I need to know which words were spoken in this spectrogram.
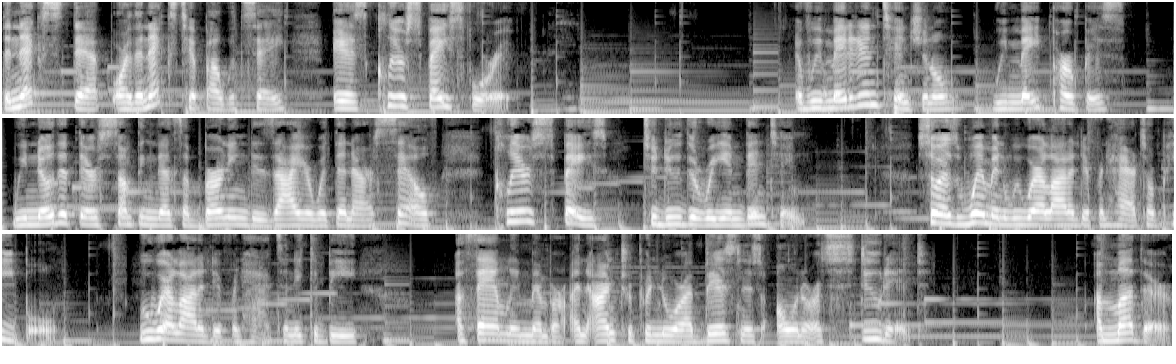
The next step, or the next tip I would say, is clear space for it. If we made it intentional, we made purpose, we know that there's something that's a burning desire within ourselves, clear space to do the reinventing. So, as women, we wear a lot of different hats, or people. We wear a lot of different hats, and it could be a family member, an entrepreneur, a business owner, a student, a mother.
